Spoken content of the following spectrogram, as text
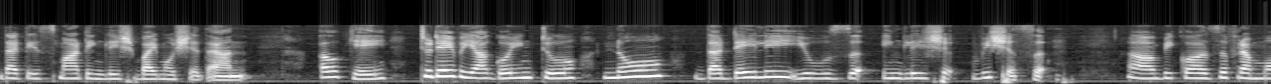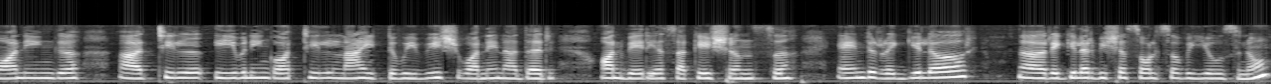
that is Smart English by Moshe Dan. Okay, today we are going to know the daily use English wishes. Uh, because from morning uh, till evening or till night we wish one another on various occasions and regular uh, regular wishes also we use no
